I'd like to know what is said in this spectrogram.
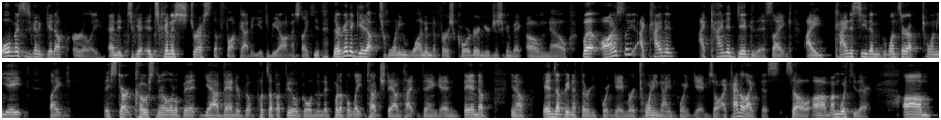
Ole Miss is going to get up early, and it's it's going to stress the fuck out of you. To be honest, like you, they're going to get up twenty one in the first quarter, and you're just going to be like, "Oh no!" But honestly, I kind of I kind of dig this. Like I kind of see them once they're up twenty eight, like they start coasting a little bit. Yeah, Vanderbilt puts up a field goal and then they put up a late touchdown type thing. And they end up, you know, ends up being a 30 point game or a 29 point game. So I kind of like this. So um, I'm with you there. Um,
